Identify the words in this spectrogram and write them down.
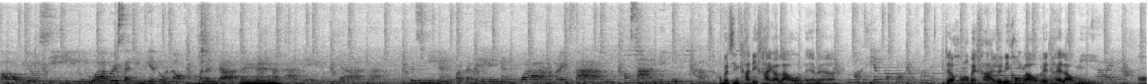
เอ่อ VOC หรือว่าบริษัทอินเดียตะวันออกฮอลันดาอืมการค้าางไม้ฝางข้าวสารดีบุกค่ะเขาเป็นสินค้าที่ขายกับเราได้ไหมฮะอ๋อที่เอาของเราไปขายที่เราของเราไปขายด้วยนี่ของเราประเทศไทยเรามีใช่ค่ะอ๋อ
